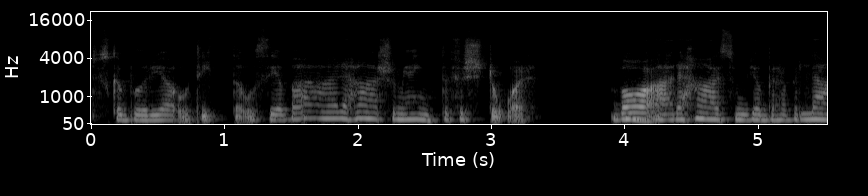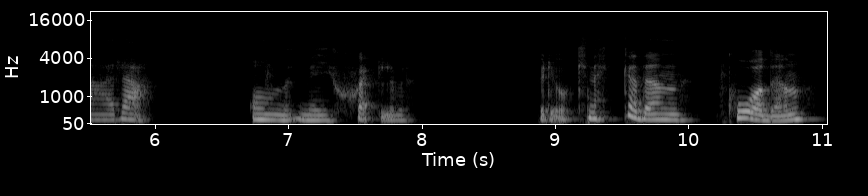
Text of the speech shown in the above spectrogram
du ska börja och titta och se vad är det här som jag inte förstår? Vad mm. är det här som jag behöver lära om mig själv? För det att knäcka den koden,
